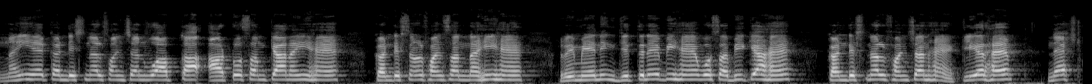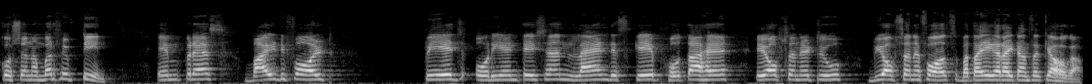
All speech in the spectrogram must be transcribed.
नहीं है कंडीशनल फ़ंक्शन वो आपका ऑटो सम क्या नहीं है? कंडीशनल फ़ंक्शन नहीं है। रिमेनिंग जितने भी हैं, वो सभी क्या हैं? कंडीशनल फ़ंक्शन हैं। क्लियर है? Next question number 15 Impress by default page orientation landscape होता है। ए ऑप्शन है ट्रू बी ऑप्शन है फॉल्स बताइएगा राइट आंसर क्या होगा?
